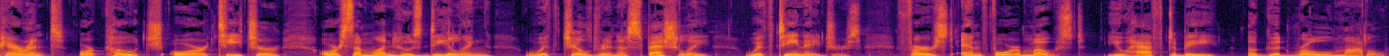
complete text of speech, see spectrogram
parent or coach or teacher or someone who's dealing with children, especially with teenagers. First and foremost, you have to be a good role model.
